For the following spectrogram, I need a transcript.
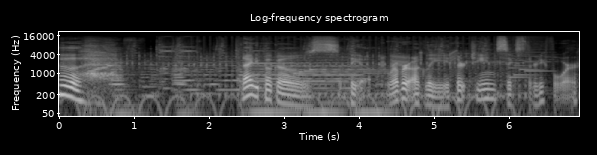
Ugh. 90 Pokos. The Rubber Ugly. 13, 634.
